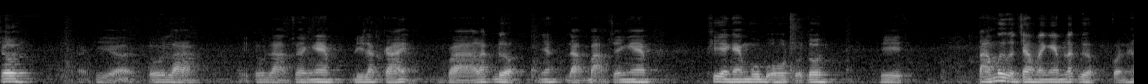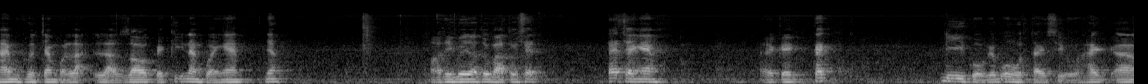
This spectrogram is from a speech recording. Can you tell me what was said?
chơi. Thì tôi làm thì tôi làm cho anh em đi lắc cái và lắc được nhé đảm bảo cho anh em khi anh em mua bộ hột của tôi thì 80 phần trăm anh em lắc được còn 20 phần trăm còn lại là do cái kỹ năng của anh em nhé Đó, thì bây giờ tôi vào tôi sẽ test cho anh em. Đấy, cái cách đi của cái bộ hột tài xỉu hay à,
